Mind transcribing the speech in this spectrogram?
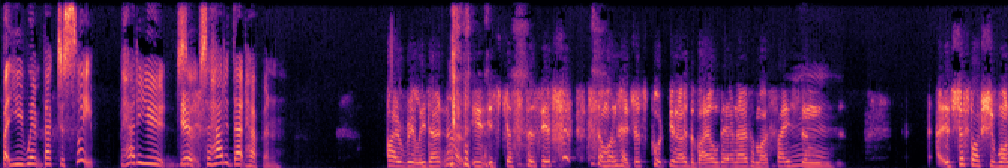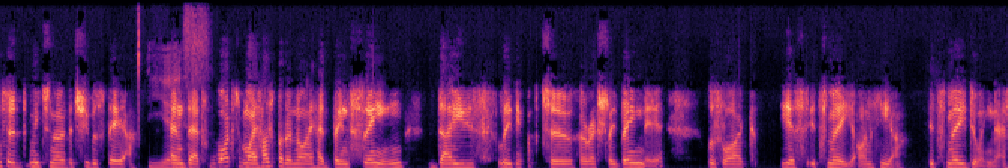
but you went back to sleep. How do you yes. so, so how did that happen? I really don't know. it's just as if someone had just put, you know, the veil down over my face yeah. and it's just like she wanted me to know that she was there. Yes. And that what my husband and I had been seeing days leading up to her actually being there was like, yes, it's me. I'm here. It's me doing that.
